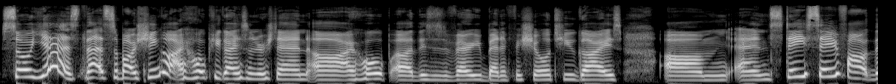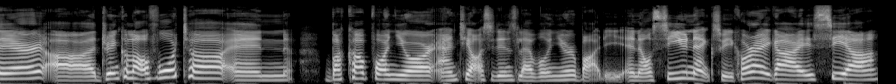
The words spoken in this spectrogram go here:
So, yes, that's about shingle. I hope you guys understand. Uh, I hope uh, this is very beneficial to you guys. Um, and stay safe out there. Uh, drink a lot of water and buck up on your antioxidants level in your body. And I'll see you next week. All right, guys. See ya.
